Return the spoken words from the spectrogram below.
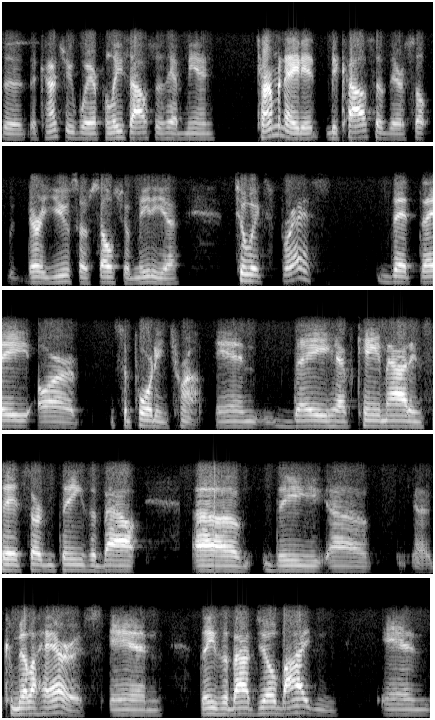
the, the country where police officers have been terminated because of their so, their use of social media to express that they are supporting Trump, and they have came out and said certain things about uh, the uh, uh, Kamala Harris and things about Joe Biden, and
